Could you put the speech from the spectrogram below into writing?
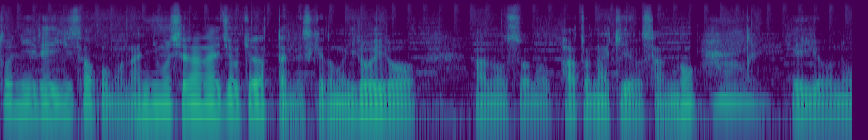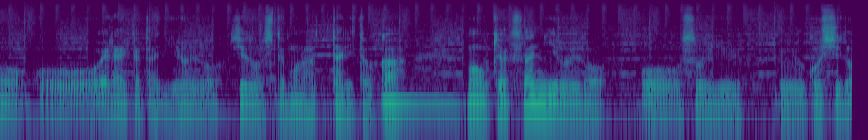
当に礼儀作法も何も知らない状況だったんですけどもいろいろあのそのパートナー企業さんの営業の偉い方にいろいろ指導してもらったりとか、まあ、お客さんにいろいろそういうご指導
